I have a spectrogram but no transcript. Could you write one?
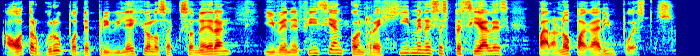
a otros grupos de privilegio los exoneran y benefician con regímenes especiales para no pagar impuestos.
